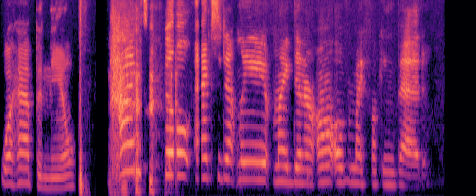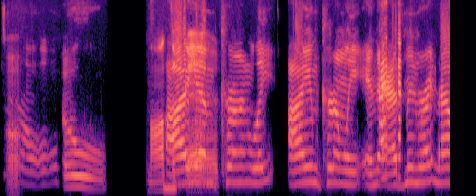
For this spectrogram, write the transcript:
what happened, Neil? I spilled accidentally my dinner all over my fucking bed. Oh. Oh, Not the I am currently I am currently in I admin right now.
